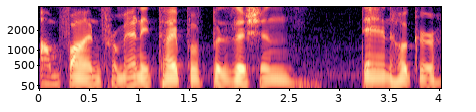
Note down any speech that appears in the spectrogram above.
I'm fine from any type of position. Dan Hooker,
